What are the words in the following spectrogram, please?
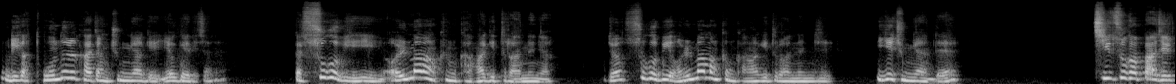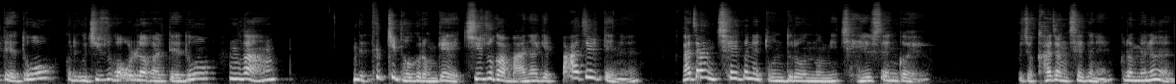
우리가 돈을 가장 중요하게 여겨야 되잖아요. 그러니까 수급이 얼마만큼 강하게 들어왔느냐. 그죠? 수급이 얼마만큼 강하게 들어왔는지 이게 중요한데 지수가 빠질 때도 그리고 지수가 올라갈 때도 항상 근데 특히 더 그런 게 지수가 만약에 빠질 때는 가장 최근에 돈 들어온 놈이 제일 센 거예요. 그죠? 가장 최근에. 그러면은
